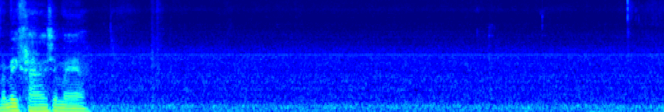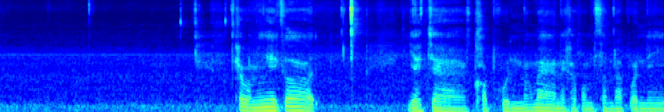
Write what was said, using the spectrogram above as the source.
มันไม่ค้างใช่ไหมอะครับผมยังไงก็อยากจะขอบคุณมากๆนะครับ ผมสำหรับวันนี้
